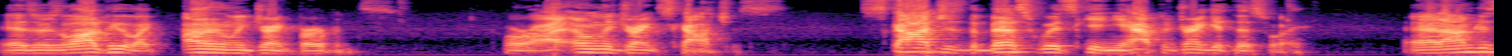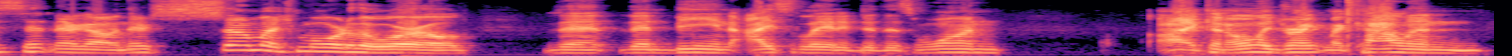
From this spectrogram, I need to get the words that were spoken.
is there's a lot of people like, I only drink bourbons or I only drink scotches. Scotch is the best whiskey and you have to drink it this way. And I'm just sitting there going, there's so much more to the world than than being isolated to this one. I can only drink Macallan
